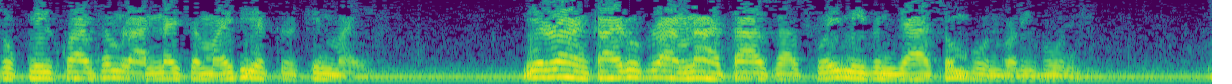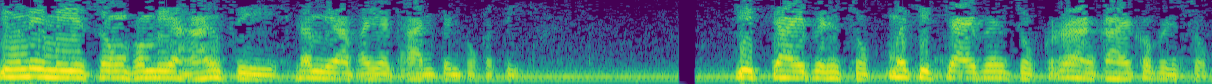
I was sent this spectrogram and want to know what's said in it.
สุขมีความสำราญในสมัยที่จะเกิดขึ้นใหม่มีร่างกายรูปร่างหน้าตาสะสวยมีปัญญาสมบูรณ์บริบูรณ์จึงได้มีทรงพรมีหารสี่และมีอภัยทานเป็นปกติ จิตใจเป็นสุขเมื่อจิตใจเป็นสุขร่างกายก็เป็นสุข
